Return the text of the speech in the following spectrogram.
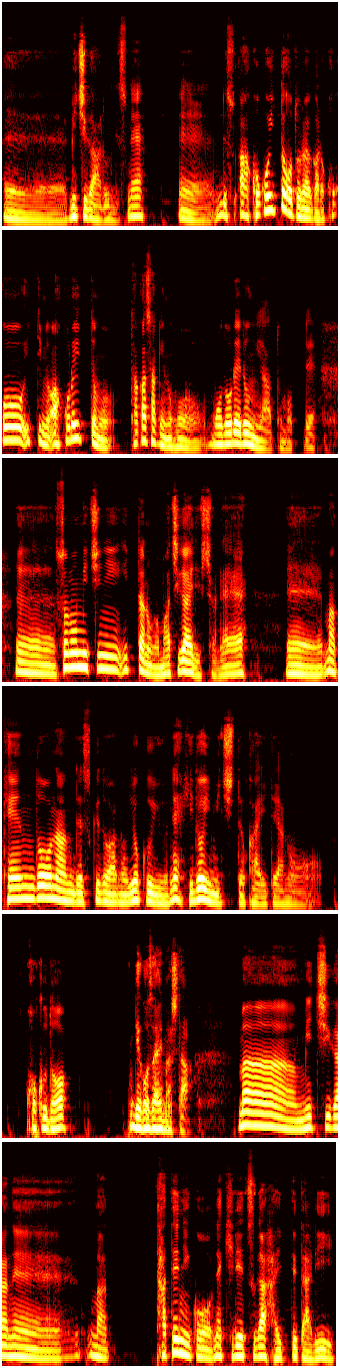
えー、道があるんですね。えー、であここ行ったことないからここ行ってみようあこれ行っても高崎の方戻れるんやと思って、えー、その道に行ったのが間違いでしたね。えー、まあ県道なんですけどあのよく言うねひどい道と書いてあの国道でございました。まあ道がねまあ縦にこうね亀裂が入ってたり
